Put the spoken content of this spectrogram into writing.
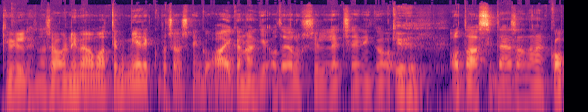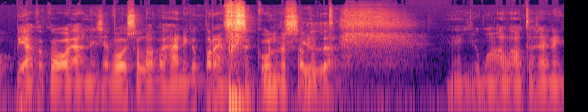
Kyllä, no se on nimenomaan, että kun mietit, kun se olisi niin aikanaankin otellut silleen, että se ei niin Kyllä. ota sitä satanan koppia koko ajan, niin se voisi olla vähän niin paremmassa kunnossa. Kyllä. Mutta jumalauta, se niin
